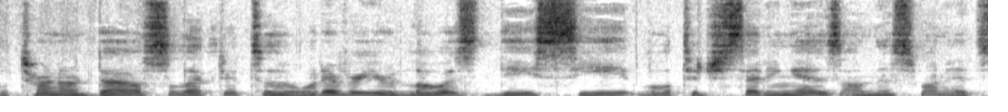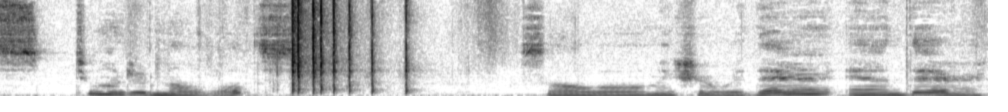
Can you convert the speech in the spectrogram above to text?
We'll turn our dial selector to whatever your lowest DC voltage setting is. On this one, it's 200 millivolts. So we'll make sure we're there and there.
